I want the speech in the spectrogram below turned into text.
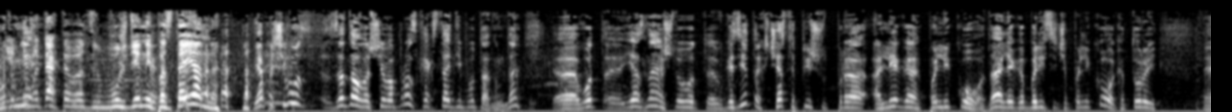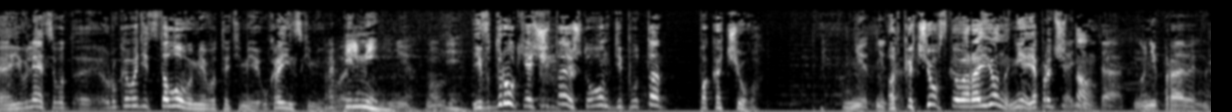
Нет, ну мы так-то возбуждены постоянно. Я почему задал вообще вопрос, как стать стать депутатом, да? Э, вот э, я знаю, что вот э, в газетах часто пишут про Олега Полякова, да, Олега Борисовича Полякова, который является вот руководит столовыми вот этими украинскими. Про пельмени. Нет, ну? И вдруг я считаю, что он депутат Покачева. нет, не От так. Качевского района? Не, я Да прочитал. не так, ну неправильно.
